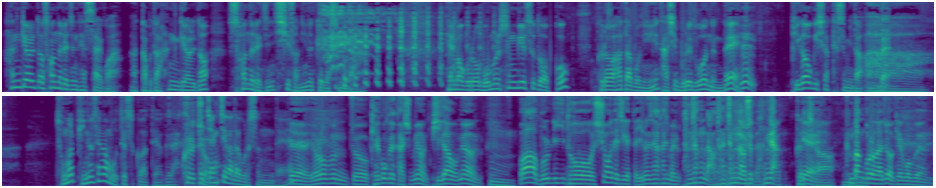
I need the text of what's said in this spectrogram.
한결 더 서늘해진 햇살과 아까보다 한결 더 서늘해진 시선이 느껴졌습니다. 해먹으로 몸을 숨길 수도 없고 그러하다 보니 다시 물에 누웠는데 음. 비가 오기 시작했습니다. 아 네. 정말 비는 생각 못했을 것 같아요. 그 그렇죠. 쨍쨍하다고 그랬었는데. 예, 여러분 저 계곡에 가시면 비가 오면 음, 와 물이 더 시원해지겠다 이런 생각하지 말고 당장 나와 당장 나오셔도 당장. 그렇죠. 예, 금방 음. 불어나죠 계곡은.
